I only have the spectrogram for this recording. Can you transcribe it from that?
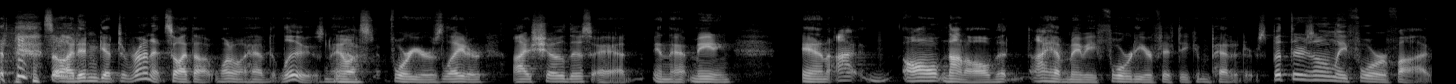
it. so I didn't get to run it. So I thought, what do I have to lose? Now Yeah. it's four years later. I show this ad in that meeting. And I all not all, but I have maybe 40 or 50 competitors. But there's only four or five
